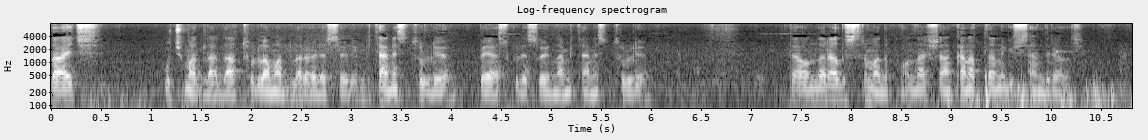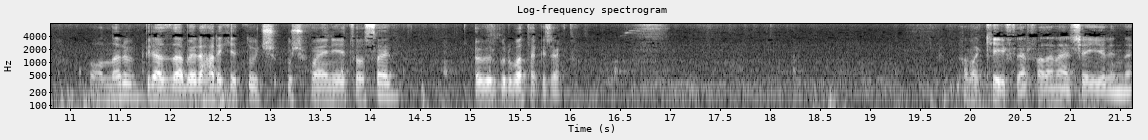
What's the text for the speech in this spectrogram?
daha hiç uçmadılar, daha turlamadılar öyle söyleyeyim. Bir tanesi turluyor. Beyaz Kule soyundan bir tanesi turluyor. Daha onları alıştırmadım. Onlar şu an kanatlarını güçlendiriyorlar. Onları biraz daha böyle hareketli uç, uçmaya niyeti olsaydı öbür gruba takacaktım. Ama keyifler falan her şey yerinde.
